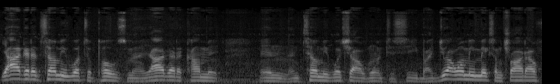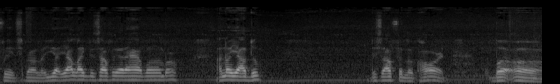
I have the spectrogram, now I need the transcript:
y'all gotta tell me what to post, man. Y'all gotta comment and and tell me what y'all want to see. But do y'all want me to make some trot outfits, bro? Like, y'all like this outfit that I have on, bro? I know y'all do. This outfit look hard, but uh,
